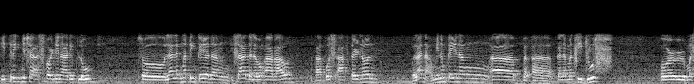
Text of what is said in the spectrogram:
i-treat nyo siya as ordinary flu. So, lalagnatin kayo ng isa, dalawang araw, tapos after nun, wala na, uminom kayo ng ba- ah, calamansi juice, or mas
